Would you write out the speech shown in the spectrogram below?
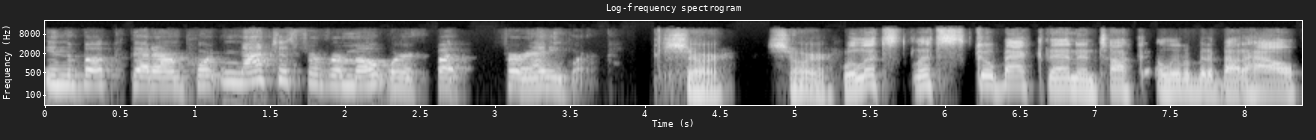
in the book that are important, not just for remote work, but for any work. Sure, sure. Well, let's let's go back then and talk a little bit about how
